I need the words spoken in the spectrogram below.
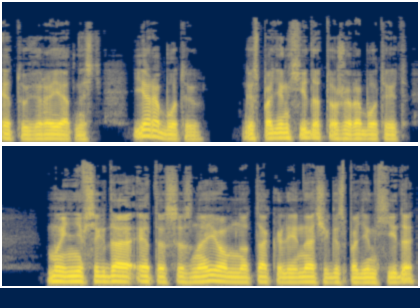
эту вероятность. Я работаю. Господин Хида тоже работает. Мы не всегда это сознаем, но так или иначе господин Хида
